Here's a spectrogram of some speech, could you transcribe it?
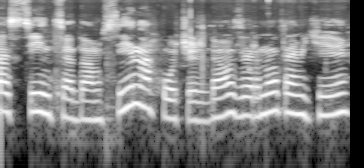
Зараз сінця дам. Сіна хочеш, да? Зерно там є.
